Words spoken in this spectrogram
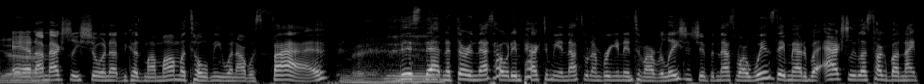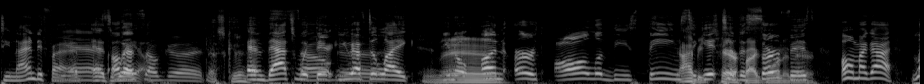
Yeah. And I'm actually showing up because my mama told me when I was five man. this, that, and the third, and that's how it impacted me, and that's what I'm bringing into my relationship, and that's why Wednesday mattered. But actually, let's talk about 1995 Yes. as oh, well. that's so good. That's good. and that's what so they're you have to good. like you know unearth all of these things I'd to get to the terrified going surface Oh my God, Layla's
